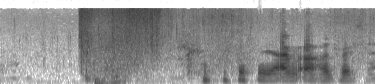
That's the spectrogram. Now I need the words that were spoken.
yeah, I'm 100%.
